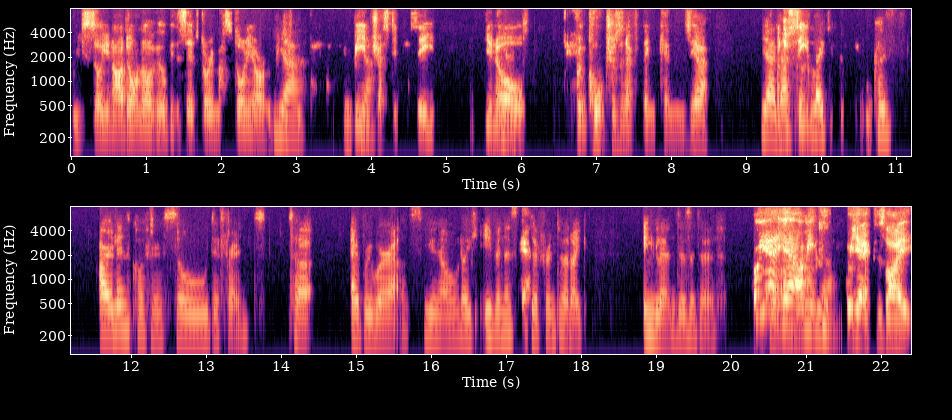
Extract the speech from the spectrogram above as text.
Greece so you know I don't know if it'll be the same story in Macedonia or it'll be Yeah. different be Yeah. interesting to see you know different cultures and everything and yeah Yeah, and that's just see like because Ireland's culture is so different to everywhere else. You know, like even as Yeah. different to like England, isn't it? Oh yeah, Like, yeah. I mean, oh, cause, yeah. well, yeah, because like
